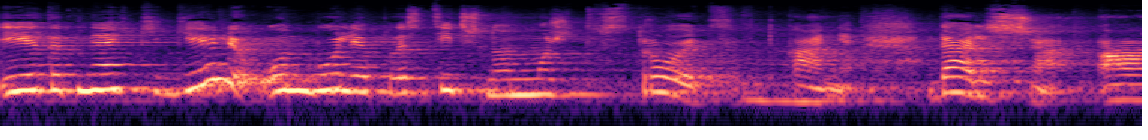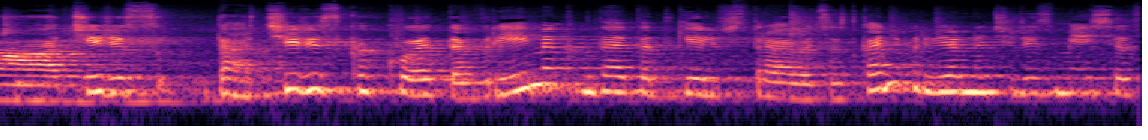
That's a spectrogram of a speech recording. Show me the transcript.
И этот мягкий гель, он более пластичный, он может встроиться в ткани. Дальше, а, через, да, через какое-то время, когда этот гель встраивается в ткань, примерно через месяц,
